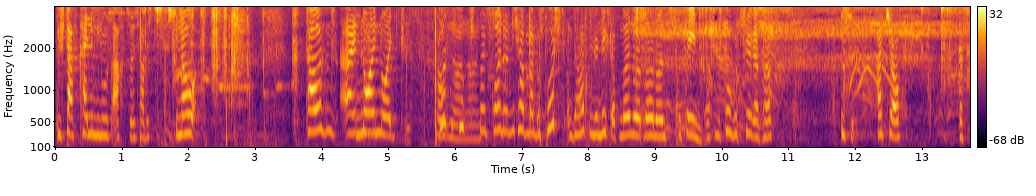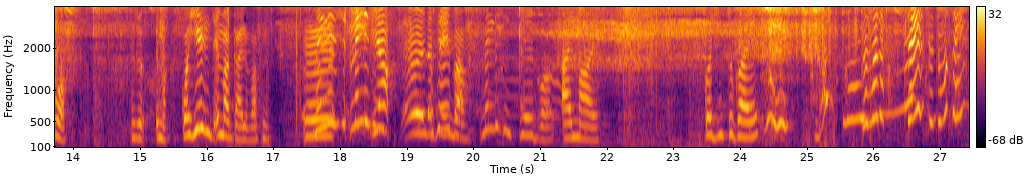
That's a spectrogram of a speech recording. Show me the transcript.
Ich darf keine Minus 8, sonst habe ich genau 1001. 99. Wusstest du, mein Freund und ich haben mal gepusht und da hatten wir nichts auf 999 Trophäen, was mich so getriggert hat. Ich hatte ja auch davor. Also immer. Boah, hier sind immer geile Waffen. Mindest, mindestens Ja, äh, das Silber. Mindestens Silber. Einmal. Gott, die ist so geil. Was? Das war Selbst, du musst da hin.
